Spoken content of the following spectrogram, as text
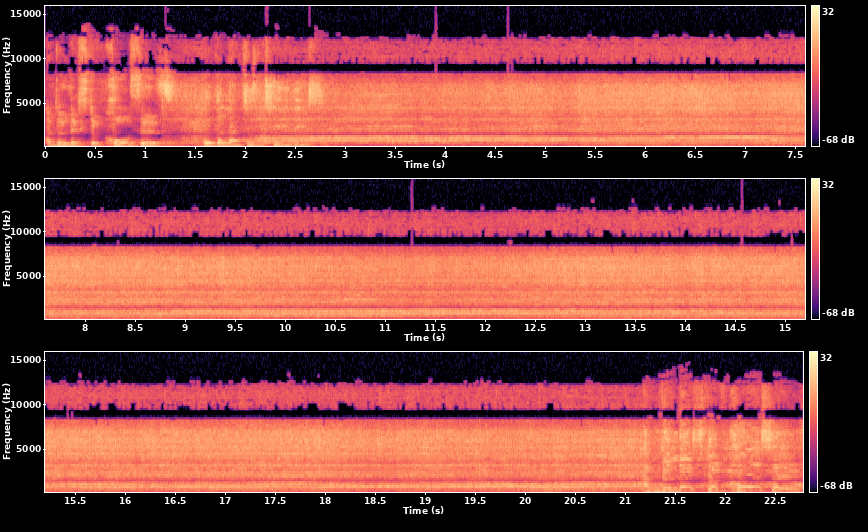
and a list of courses with the letters TBC. And a list of courses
